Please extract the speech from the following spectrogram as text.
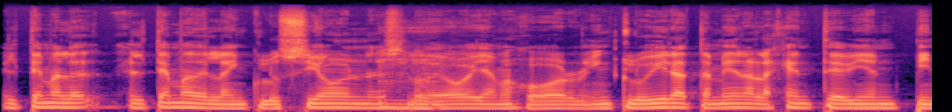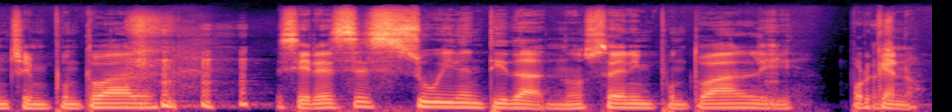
el tema, el tema de la inclusión, es lo de hoy, ya mejor incluir a, también a la gente bien pinche impuntual. es decir, esa es su identidad, no ser impuntual y ¿por qué no?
